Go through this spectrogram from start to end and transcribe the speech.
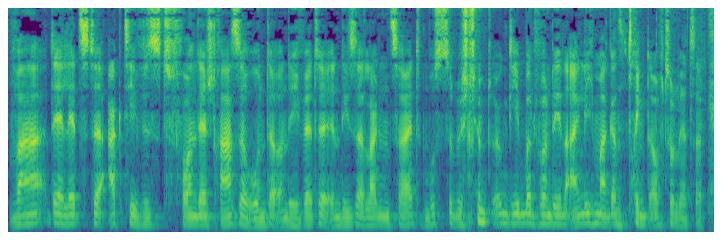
war der letzte Aktivist von der Straße runter. Und ich wette, in dieser langen Zeit musste bestimmt irgendjemand von denen eigentlich mal ganz dringend auf Toilette.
